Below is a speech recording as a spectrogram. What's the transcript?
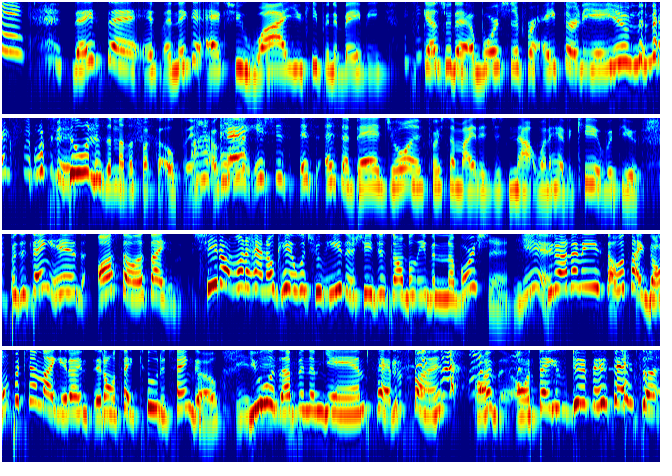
they said if a nigga asks you why you keeping the baby, schedule that abortion for 8:30 a.m. the next morning. Soon as the motherfucker open. Okay. like, it's just it's it's a bad joy for somebody to just not want to have a kid with you. But the thing is, also, it's like she don't want to have no kid with you either. She just don't believe in an abortion. yeah. You know what I mean? So it's like don't pretend like it don't it don't take two to tango. You was up in them yams having fun on on Thanksgiving, and so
